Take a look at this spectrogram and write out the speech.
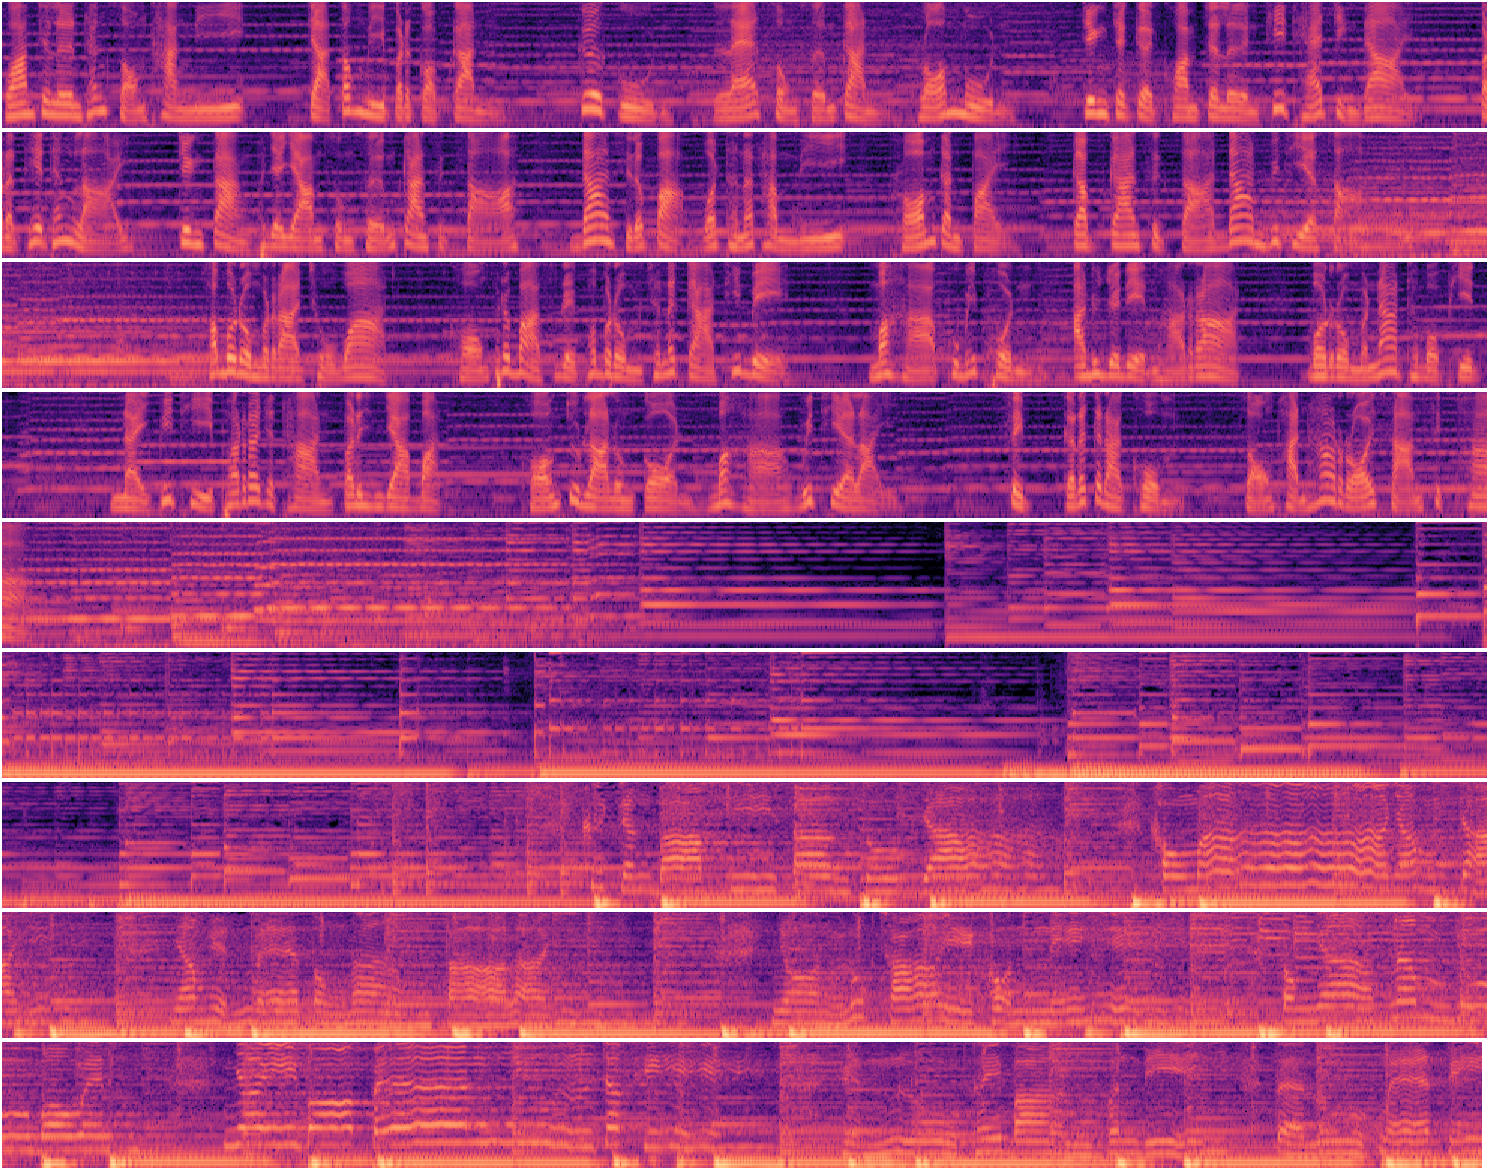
ความเจริญทั้งสองทางนี้ จะต้องมีประกอบกัน เกื้อกูลและส่งเสริมกันพร้อมมูล จึงจะเกิดความเจริญที่แท้จริงได้ ประเทศทั้งหลาย จึงต่างพยายามส่งเสริมการศึกษา ด้านศิลปะวัฒนธรรมนี้ พร้อมกันไปกับการศึกษาด้านวิทยาศาสตร์ พระบรมราโชวาทของพระบาทสมเด็จพระบรมชนากาธิเบศรมหาภูมิพล อดุยเดชมหาราช บรมนาถบพิตรในพิธีพระราชทานปริญญาบัตรของจุฬาลงกรณ์มหาวิทยาลัย 10 กรกฎาคม 2535ากน้ำอยู่บ่เว้นใหญ่บ่เป็นจักที เห็นลูกไทยบ้านเพิ่นดี แต่ลูกแม่ตี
